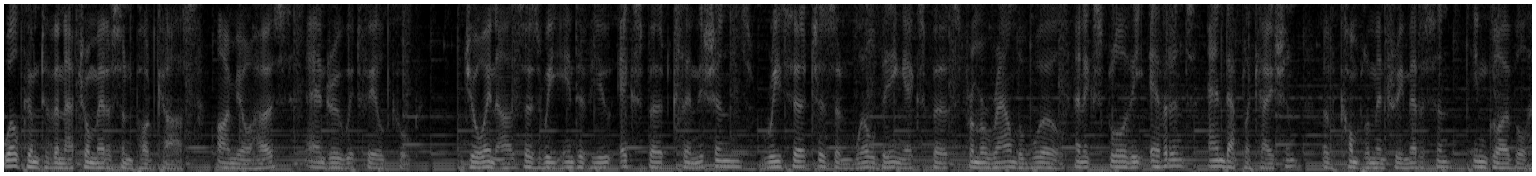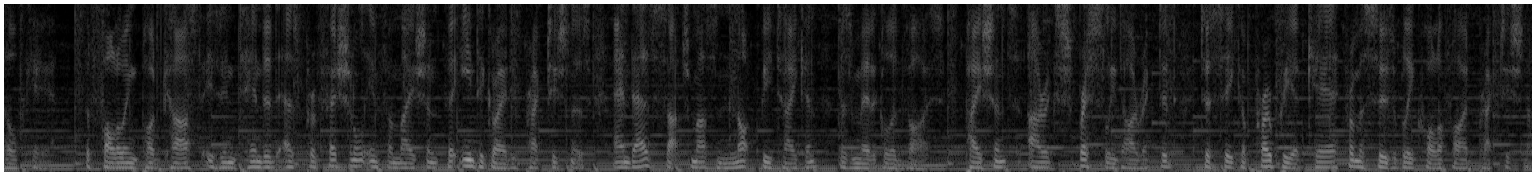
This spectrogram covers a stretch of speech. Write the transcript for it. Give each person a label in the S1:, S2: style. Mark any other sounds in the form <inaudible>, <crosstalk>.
S1: Welcome to the Natural Medicine Podcast. I'm your host, Andrew Whitfield Cook. Join us as we interview expert clinicians, researchers, and well-being experts from around the world and explore the evidence and application of complementary medicine in global healthcare. The following podcast is intended as professional information for integrated practitioners and, as such, must not be taken as medical advice. Patients are expressly directed to seek appropriate care from a suitably qualified practitioner.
